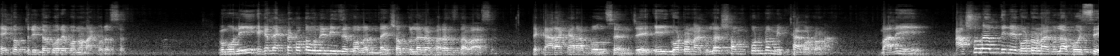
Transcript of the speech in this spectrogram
একত্রিত করে বর্ণনা করেছেন। এবং উনি, এখানে একটা কথা উনি নিজে বলেন নাই, সবগুলো রেফারেন্স দেওয়া আছে। যে কারা কারা বলছেন যে এই ঘটনাগুলো সম্পূর্ণ মিথ্যা ঘটনা। মানে আসুরার দিনে ঘটনাগুলো হয়েছে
